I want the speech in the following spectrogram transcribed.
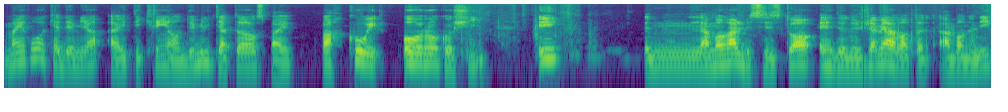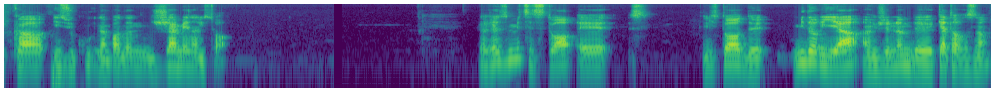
My Hero Academia a été créé en 2014 par, par Koei Orokoshi et la morale de ces histoires est de ne jamais abandonner car Izuku n'abandonne jamais dans l'histoire. Le résumé de cette histoire est l'histoire de Midoriya, un jeune homme de 14 ans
